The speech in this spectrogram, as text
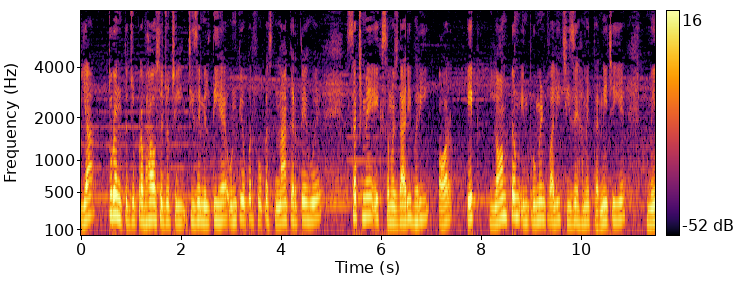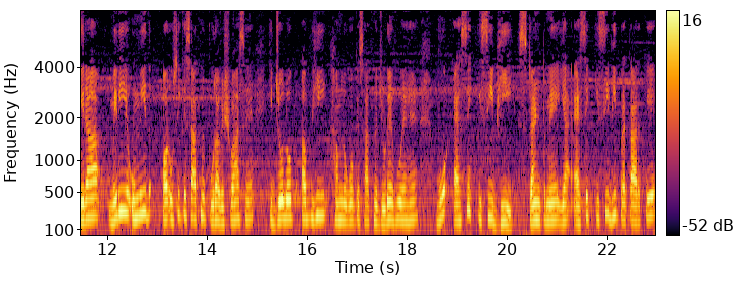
या तुरंत जो प्रभाव से जो चीज़ें मिलती है, उनके ऊपर फोकस ना करते हुए सच में एक समझदारी भरी और एक लॉन्ग टर्म इम्प्रूवमेंट वाली चीज़ें हमें करनी चाहिए। मेरा, मेरी ये उम्मीद और उसी के साथ में पूरा विश्वास है कि जो लोग अब भी हम लोगों के साथ में जुड़े हुए हैं, वो ऐसे किसी भी स्टंट में या ऐसे किसी भी प्रकार के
